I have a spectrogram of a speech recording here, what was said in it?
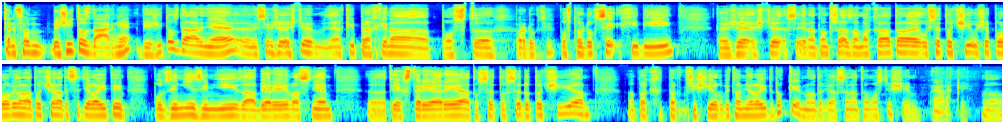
ten film, běží to zdárně? Běží to zdárně, myslím, že ještě nějaký prachy na post, Produkci? postprodukci chybí takže ještě si na tom třeba zamakat, ale už se točí, už je polovina natočena, teď se dělají ty podzimní, zimní záběry, vlastně eh, ty exteriéry a to se, to se dotočí a, a pak, pak příští rok by to mělo jít do kin, no, tak já se na to moc těším. Já taky. No,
